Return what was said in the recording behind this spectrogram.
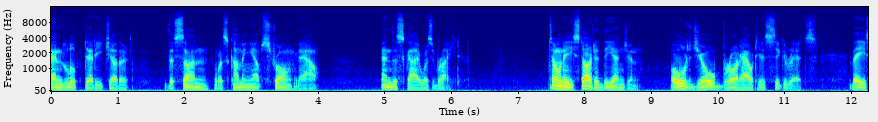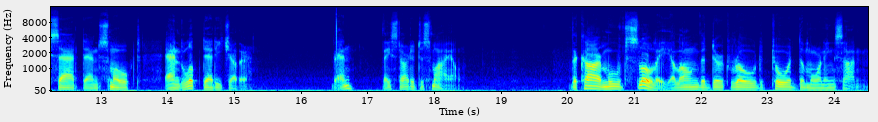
and looked at each other. The sun was coming up strong now, and the sky was bright. Tony started the engine. Old Joe brought out his cigarettes. They sat and smoked and looked at each other. Then they started to smile. The car moved slowly along the dirt road toward the morning sun.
